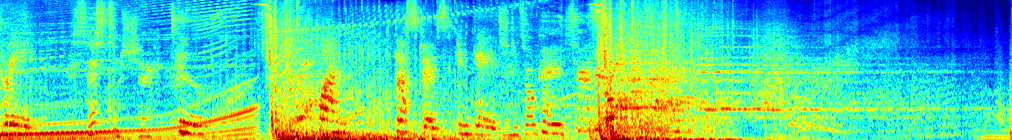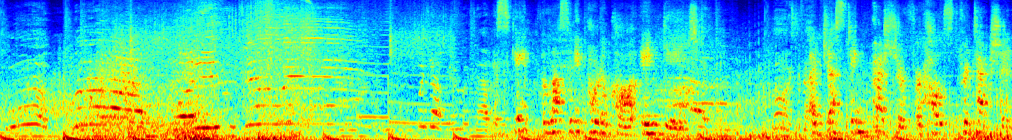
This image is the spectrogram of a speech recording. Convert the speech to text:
three, System check. two, one. Thrusters engaged. It's okay. It's gonna be. What are you doing? What's happening? What's happening? Escape velocity protocol engaged. Oh. Adjusting pressure for host protection.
